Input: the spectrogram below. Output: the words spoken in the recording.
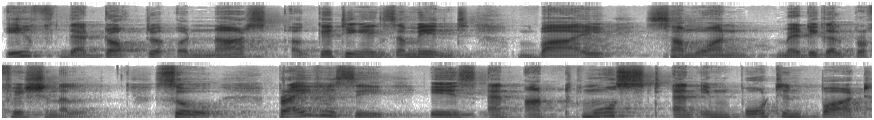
if that doctor or nurse are getting examined by someone medical professional. So privacy is an utmost and important part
